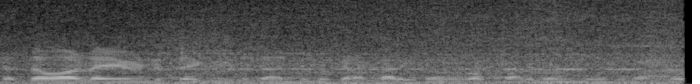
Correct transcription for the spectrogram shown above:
పెద్దవాళ్ళు అయ్యండి తగ్గి దాని నిమగ్న కార్యక్రమంలో పాల్గొనకూడదు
